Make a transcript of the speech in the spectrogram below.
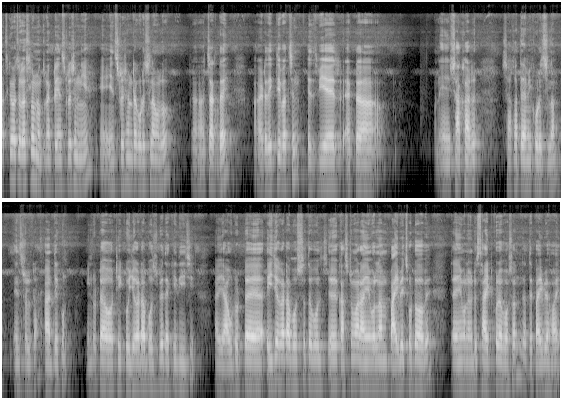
আজকে আবার চলে আসলাম নতুন একটা ইনস্টলেশন নিয়ে। এই ইনস্টলেশনটা করেছিলাম হলো চাকদায়। আর এটা দেখতেই পাচ্ছেন এসবিআইয়ের একটা মানে শাখার, শাখাতে আমি করেছিলাম ইনস্টলটা আর দেখুন ইনডোরটাও ঠিক ওই জায়গাটা বসবে, দেখিয়ে দিয়েছি। আর এই আউটডোরটা এই জায়গাটা বসাতে বলছে কাস্টমার আমি বললাম পাইপে ছোট হবে। তাই আমি বললাম, একটু সাইড করে বসান, যাতে পাইপে হয়।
